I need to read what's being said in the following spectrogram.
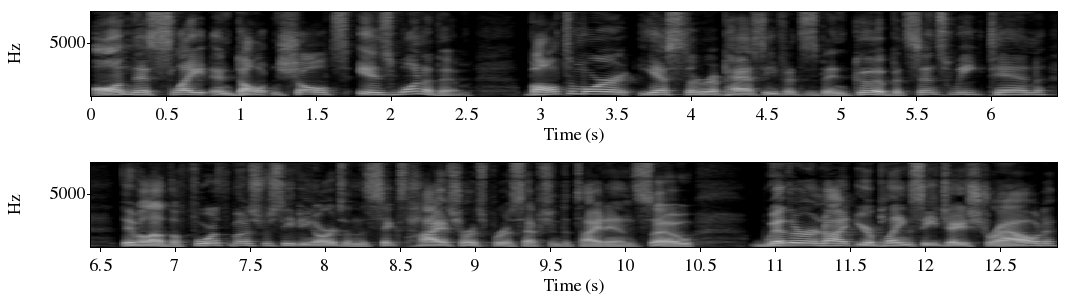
on this slate, and Dalton Schultz is one of them. Baltimore, yes, their pass defense has been good, but since week 10, they've allowed the fourth most receiving yards and the sixth highest yards per reception to tight ends. So whether or not you're playing CJ Stroud,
